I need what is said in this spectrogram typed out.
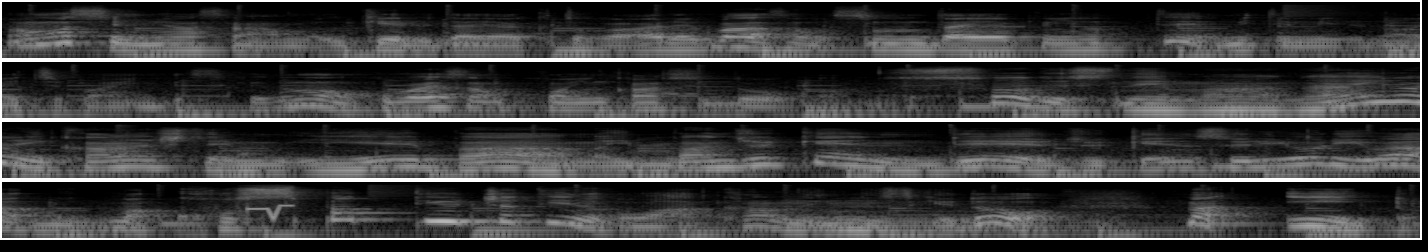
まあ、もし皆さん受ける大学とかあればそのその大学によって見てみるのが一番いいんですけども小林さんここに関してどう考えますそうですね、まあ、難易度に関して言えば、まあ、一般受験で受験するよりは、まあ、コスパって言っちゃっていいのか分かんないんですけど、まあ、いいと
